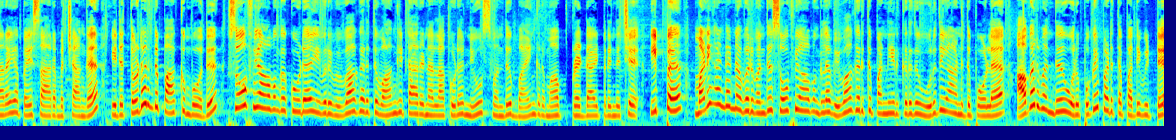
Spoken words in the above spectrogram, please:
நிறைய பேச ஆரம்பிச்சாங்க. இதை தொடர்ந்து பார்க்கும்போது சோஃபியா அவங்க கூட இவர் விவாகரத்து வாங்கிட்டாருன்னெல்லாம் கூட நியூஸ் வந்து பயங்கரமா ஸ்ப்ரெட் ஆயிட்டு இருந்துச்சு. இப்ப மணிகண்டன் அவர் வந்து சோஃபியா அவங்கள விவாகரத்து பண்ணியிருக்கிறது உறுதியானது போல அவர் வந்து ஒரு புகைப்படத்தை பதிவிட்டு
